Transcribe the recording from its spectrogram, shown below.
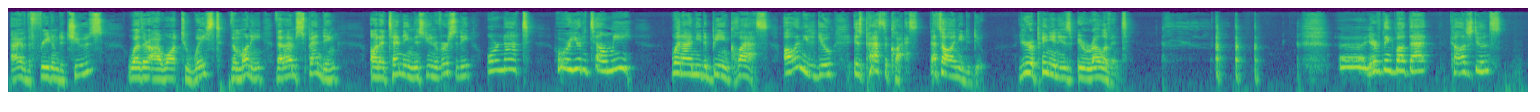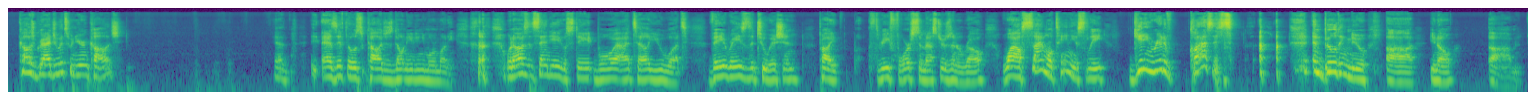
I have the freedom to choose whether I want to waste the money that I'm spending on attending this university or not. Who are you to tell me when I need to be in class? All I need to do is pass the class. That's all I need to do. Your opinion is irrelevant. Uh, you ever think about that? College students, college graduates when you're in college? Yeah, as if those colleges don't need any more money. when I was at San Diego State, boy, I tell you what, they raised the tuition probably three, four semesters in a row while simultaneously getting rid of classes and building new, uh, you know, um,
